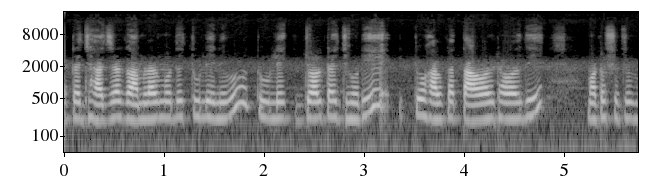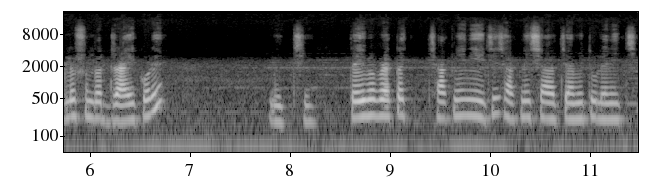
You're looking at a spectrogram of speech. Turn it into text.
একটা ঝাঁঝরা গামলার মধ্যে তুলে নেব। তুলে জলটা ঝরিয়ে একটু হালকা তাওয়াল টাওয়াল দিয়ে মটরশুঁটিগুলো সুন্দর ড্রাই করে নিচ্ছি। তো এইভাবে একটা ছাঁকনি নিয়েছি। ছাঁকনির সাহায্যে আমি তুলে নিচ্ছি।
